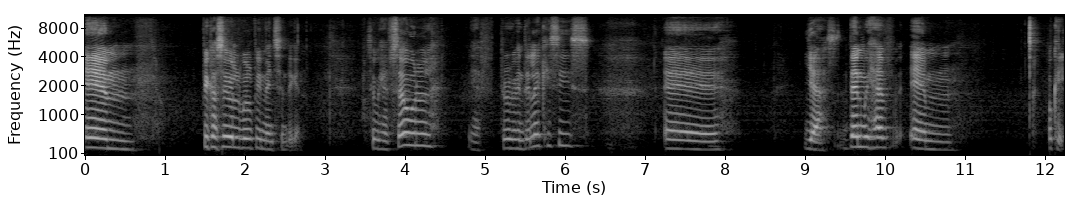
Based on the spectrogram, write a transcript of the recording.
Um, because Saul will be mentioned again. So we have Saul, we have Peruvian delicacies. Uh, yes, then we have, um, okay,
